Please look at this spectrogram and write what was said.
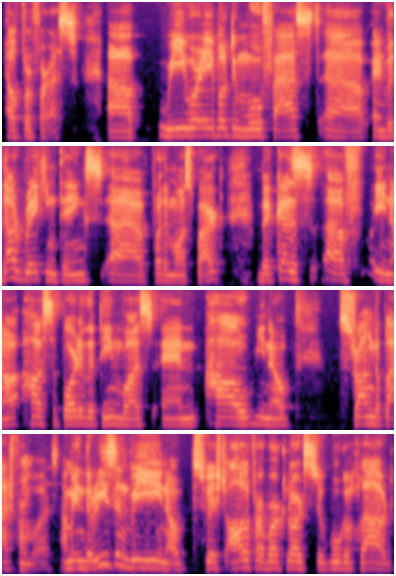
helpful for us. Uh, we were able to move fast uh, and without breaking things uh, for the most part because of you know how supportive the team was and how you know strong the platform was. I mean, the reason we you know switched all of our workloads to Google Cloud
